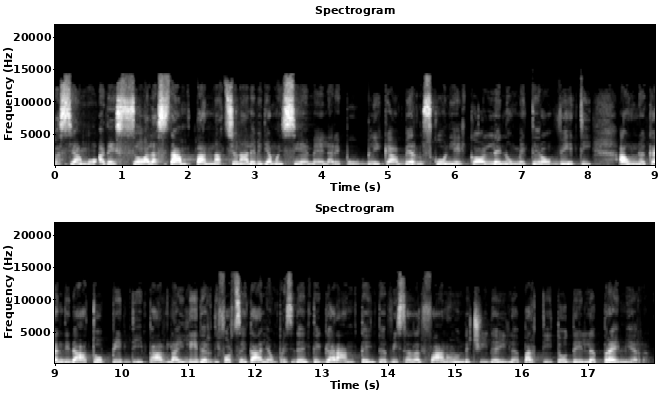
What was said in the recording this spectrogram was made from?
Passiamo adesso alla stampa nazionale, vediamo insieme la Repubblica, Berlusconi e il Colle, non metterò veti a un candidato PD, parla il leader di Forza Italia, un presidente garante, intervista ad Alfano, non decide il partito del Premier.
